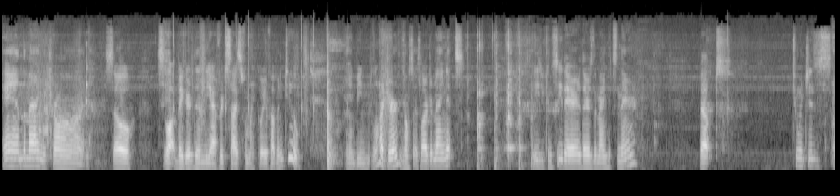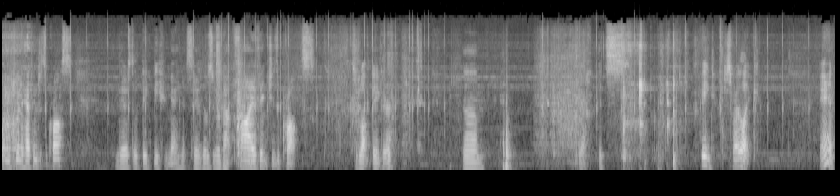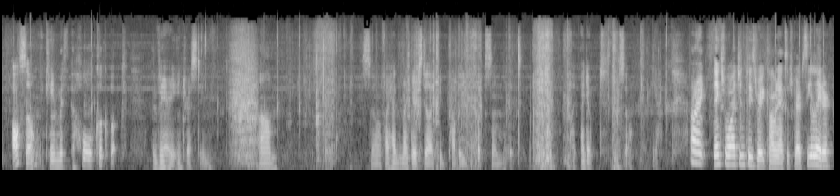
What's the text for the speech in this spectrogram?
and the magnetron. So it's a lot bigger than the average size a microwave oven too. And being larger, it also has larger magnets. As you can see there, there's the magnets in there. About two inches, one and two and a half inches across. And there's the big beefy magnets there. Those are about five inches across. It's a lot bigger. Um, yeah, it's big, just what I like. And also, it came with a whole cookbook. Very interesting. Um, so if I had the microwave still, I could probably cook some with it. But I don't, so yeah. Alright, thanks for watching. Please rate, comment, and subscribe. See you later.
